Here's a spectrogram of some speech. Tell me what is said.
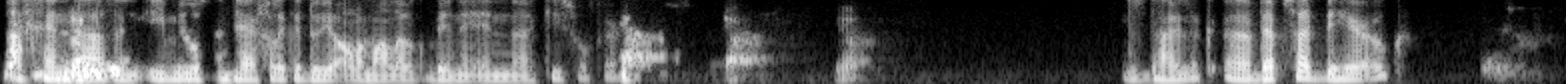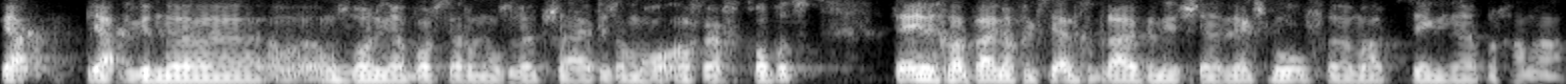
agenda's en e-mails en dergelijke doe je allemaal ook binnen in uh, Keysoftware? Ja, ja, ja. Dat is duidelijk. websitebeheer ook? Ja, ja je kunt, onze woningaanbod staat op onze website, het is allemaal aan gekoppeld. Het enige wat wij nog extern gebruiken is Nextmove, marketingprogramma.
